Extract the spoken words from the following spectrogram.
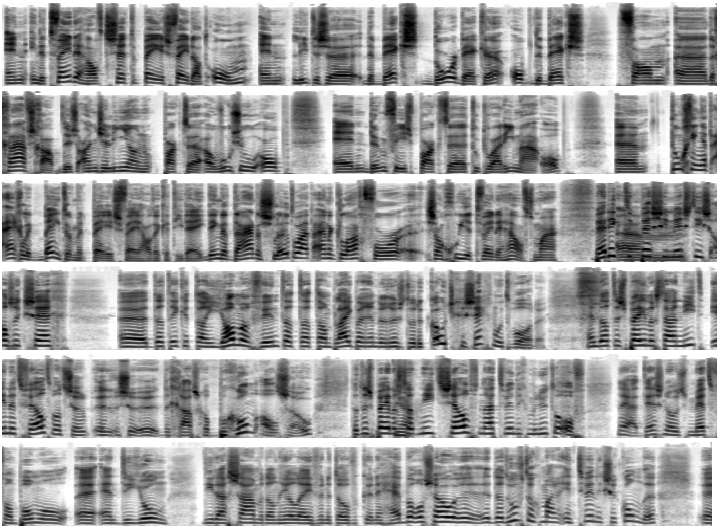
en in de tweede helft zette PSV dat om. En lieten ze de backs doordekken op de backs van uh, de graafschap. Dus Angelino pakte Owusu op en Dumfries pakte Tutuarima op. Um, toen ging het eigenlijk beter met PSV, had ik het idee. Ik denk dat daar de sleutel uiteindelijk lag voor uh, zo'n goede tweede helft. Maar, ben ik te um, pessimistisch als ik zeg uh, dat ik het dan jammer vind dat dat dan blijkbaar in de rust door de coach gezegd moet worden. En dat de spelers daar niet in het veld, want uh, zo, uh, de graafschap begon al zo, dat de spelers ja. dat niet zelf na 20 minuten of nou ja, desnoods met Van Bommel en De Jong die daar samen dan heel even het over kunnen hebben of zo. dat hoeft toch maar in 20 seconden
